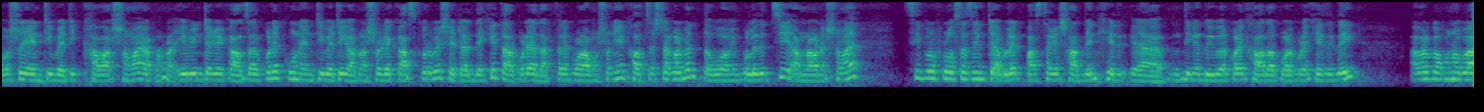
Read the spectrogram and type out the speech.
অবশ্যই অ্যান্টিবায়োটিক খাওয়ার সময় আপনারা ইউরিনটাকে কালচার করে কোন অ্যান্টিবায়োটিক আপনার শরীরে কাজ করবে সেটা দেখে তারপরে ডাক্তারের পরামর্শ নিয়ে খাওয়ার চেষ্টা করবেন। তবু আমি বলে দিচ্ছি, আমরা অনেক সময় সিপ্রোফ্লোক্সাসিন ট্যাবলেট পাঁচ থেকে সাত দিন খেয়ে দিনে দুইবার করে খাওয়া দাওয়ার পরে পরে খেতে দিই। আবার কখনো বা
